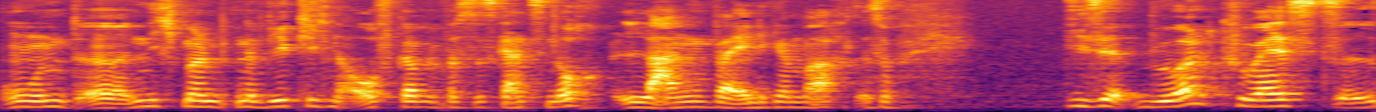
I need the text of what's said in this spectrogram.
und äh, nicht mal mit einer wirklichen Aufgabe, was das Ganze noch langweiliger macht. Also diese World Quests äh,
